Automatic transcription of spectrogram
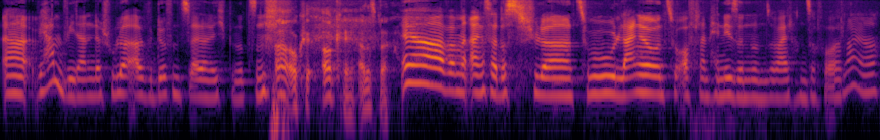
Äh, wir haben WLAN in der Schule, aber wir dürfen es leider nicht benutzen. Ah, okay, okay, alles klar. Ja, weil man Angst hat, dass Schüler zu lange und zu oft am Handy sind und so weiter und so fort. Naja,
